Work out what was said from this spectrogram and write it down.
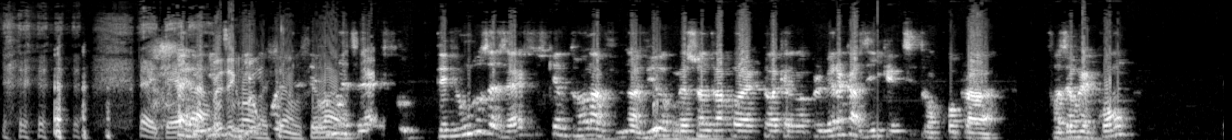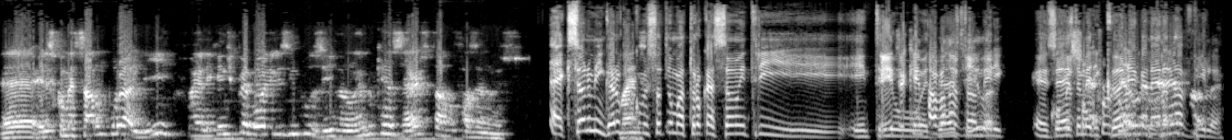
é, ideia é, mas é que achamos, sei lá. Um exército, teve um dos exércitos que entrou na, na vila, começou a entrar pela, pela, primeira casinha que a gente se trocou para fazer o recon. É, eles começaram por ali, foi ali que a gente pegou eles, inclusive. Eu não lembro que exército estava fazendo isso. É, que se eu não me engano, Mas... começou a ter uma trocação entre, entre, entre o exército, ameri... exército americano e a galera da vila.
